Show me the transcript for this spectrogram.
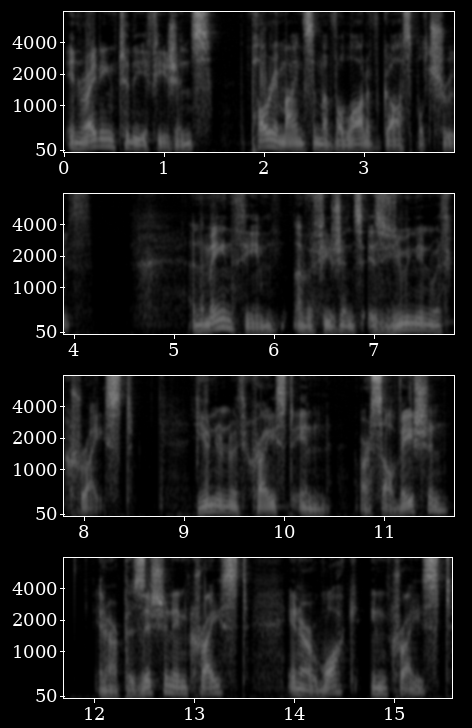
In writing to the Ephesians, Paul reminds them of a lot of gospel truth. And the main theme of Ephesians is union with Christ. Union with Christ in our salvation, in our position in Christ, in our walk in Christ,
